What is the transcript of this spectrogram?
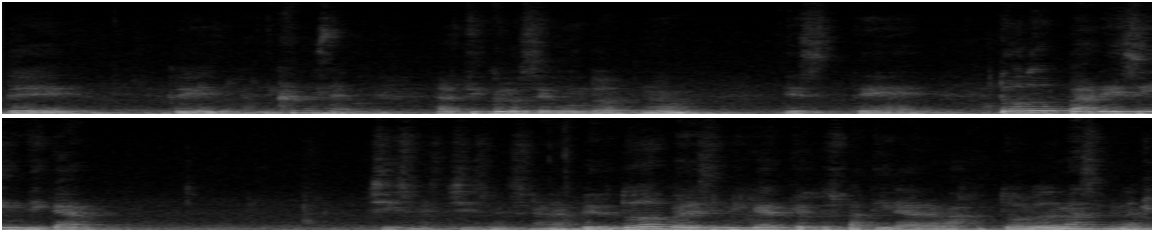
de, de artículo segundo, ¿no? Este, todo parece indicar chismes, chismes, ¿verdad? Pero todo parece indicar que pues para tirar abajo todo lo demás, ¿verdad?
